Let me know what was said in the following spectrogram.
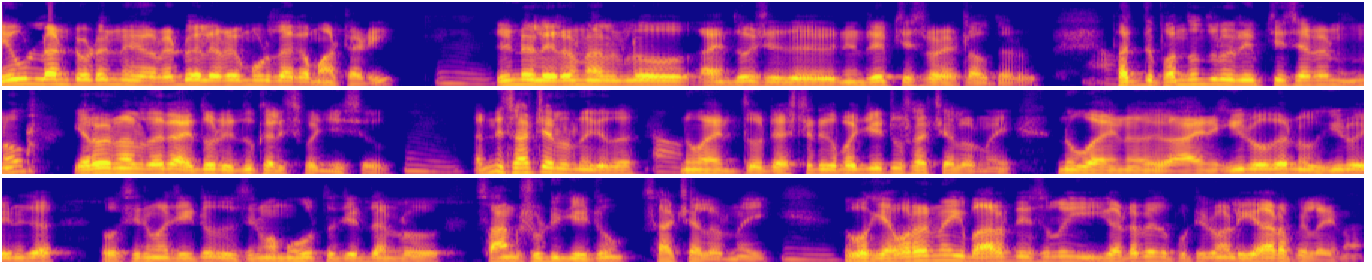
దేవుళ్ళు అంటాడని రెండు వేల ఇరవై మూడు దాకా మాట్లాడి. రెండు వేల ఇరవై నాలుగులో ఆయన దోషి నేను రేప్ చేసినాడు ఎట్లా అవుతాడు. పద్దు పంతొమ్మిదిలో రేప్ చేశాడంటున్నావు ఇరవై నాలుగు దాకా ఆయనతో ఎందుకు కలిసి పనిచేసావు. అన్ని సాక్ష్యాలు ఉన్నాయి కదా. నువ్వు ఆయనతో టెస్టెడ్గా పనిచేయటం సాక్ష్యాలు ఉన్నాయి నువ్వు ఆయన ఆయన హీరోగా నువ్వు హీరోయిన్గా ఒక సినిమా చేయటం సినిమా ముహూర్తం చేయటం దాంట్లో సాంగ్ షూటింగ్ చేయటం సాక్ష్యాలు ఉన్నాయి. ఒక ఎవరైనా ఈ భారతదేశంలో ఈ గడ్డ మీద పుట్టిన వాళ్ళు ఏ ఆడపిల్ల అయినా.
